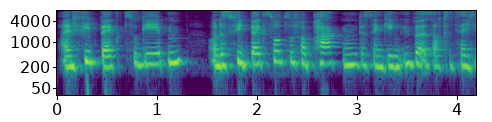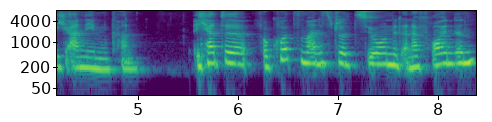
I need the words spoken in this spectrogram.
ein Feedback zu geben und das Feedback so zu verpacken, dass dein Gegenüber es auch tatsächlich annehmen kann. Ich hatte vor kurzem eine Situation mit einer Freundin,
